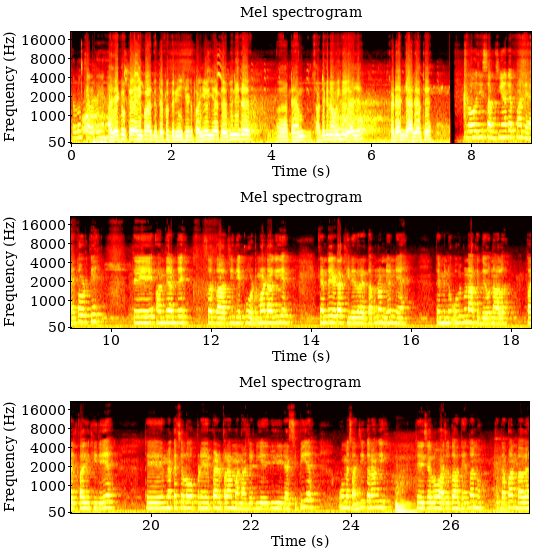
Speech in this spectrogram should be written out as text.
ਚਲੋ ਚੱਲਦੇ ਹਾਂ। ਅਜੇ ਕਿ ਉੱਤੇ ਅਸੀਂ ਪਾ ਦੇਖੋ ਗ੍ਰੀਨ ਸ਼ੀਟ ਪਾਈ ਹੋਈ ਆ ਫਿਰ ਵੀ ਨਹੀਂ ਤੇ ਟਾਈਮ 9:30 ਹੀ ਹੋਇਆ ਅਜੇ ਖੜਿਆ ਨਹੀਂ ਜਾ ਰਿਹਾ ਉੱਥੇ। ਲੋ ਜੀ ਸਬਜ਼ੀਆਂ ਤੇ ਆਪਾਂ ਲਿਆਏ ਤੋੜ ਕੇ ਤੇ ਆਂਦੇ ਆਂਦੇ ਸਰਦਾਰ ਜੀ ਦੀ ਇੱਕ ਹੋਰ ਡਿਮਾਂਡ ਆ ਗਈ ਹੈ। ਕਹਿੰਦੇ ਜਿਹੜਾ ਖੀਰੇ ਦਾ ਰਾਇਤਾ ਬਣਾਉਂਦੇ ਹੁੰਦੇ ਆ ਤੇ ਮੈਨੂੰ ਉਹ ਵੀ ਬਣਾ ਕੇ ਦਿਓ ਨਾਲ ਤਾਜ਼ੇ ਤਾਜ਼ੇ ਖੀਰੇ ਹੈ ਤੇ ਮੈਂ ਕਿਹਾ ਚਲੋ ਆਪਣੇ ਭੈਣ ਭਰਾਵਾਂ ਨਾਲ ਜਿਹੜੀ ਇਹਦੀ ਰੈਸਿਪੀ ਹੈ ਉਹ ਮੈਂ ਸਾਂਝੀ ਕਰਾਂਗੀ। ਤੇ ਚਲੋ ਆਜੋ ਦੱਸਦੇ ਹਾਂ ਤੁਹਾਨੂੰ ਕਿੱਦਾਂ ਬਣਦਾ ਵੈ।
